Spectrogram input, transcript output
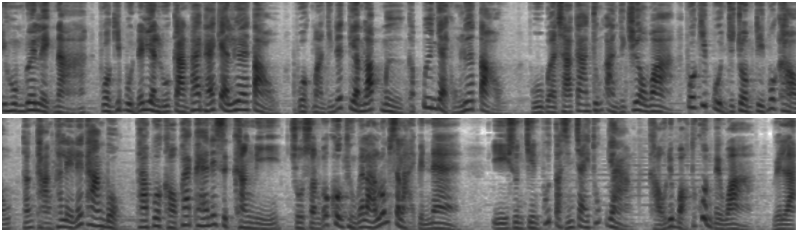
ที่หุ้มด้วยเหล็กหนา พวกญี่ปุ่นได้เรียนรู้การพ่ายแพ้แก่เรือเต่า พวกมันจึงได้เตรียมรับมือกับปืนใหญ่ของเรือเต่า ผู้บัญชาการจุงอันจึงเชื่อว่า พวกญี่ปุ่นจะโจมตีพวกเขาทั้งทางทะเลและทางบก ถ้าพวกเขาพ่ายแพ้ในศึกครั้งนี้ โชซอนก็คงถึงเวลาล่มสลายเป็นแน่ อีซุนจินผู้ตัดสินใจทุกอย่าง เขาได้บอกทุกคนไปว่า เวลา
